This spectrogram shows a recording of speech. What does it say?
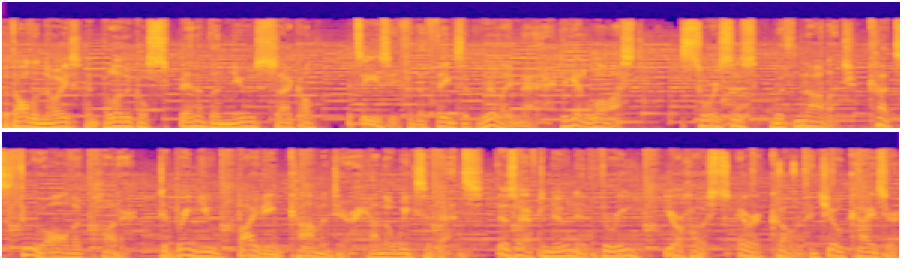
With all the noise and political spin of the news cycle, it's easy for the things that really matter to get lost. Sources with knowledge cuts through all the clutter to bring you biting commentary on the week's events. This afternoon at 3, your hosts Eric Kohn and Joe Kaiser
